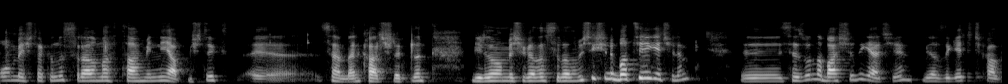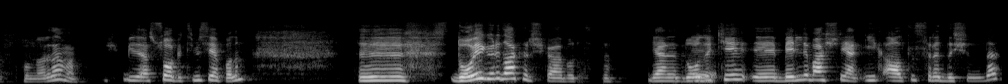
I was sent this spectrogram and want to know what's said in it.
15 takımlı sıralama tahminini yapmıştık. E, sen ben karşılıklı 1'den 15'e kadar sıralamıştık. Şimdi Batı'ya geçelim. E, sezon da başladı gerçi. Biraz da geç kaldık konularda ama biraz sohbetimizi yapalım. E, Doğu'ya göre daha karışık abi Batı. Yani Doğu'daki e, belli başlı yani ilk 6 sıra dışında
